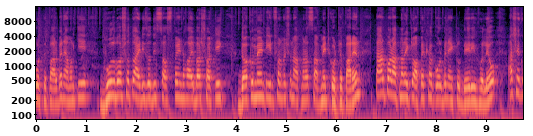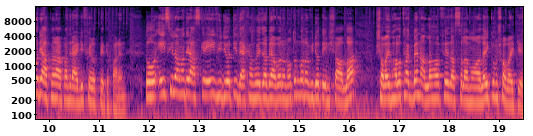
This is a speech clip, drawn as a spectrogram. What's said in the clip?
করতে পারবেন, এমনকি ভুলবশত আইডি যদি সাসপেন্ড হয় বা সঠিক ডকুমেন্ট ইনফরমেশন আপনারা সাবমিট করতে পারেন তারপর আপনারা একটু অপেক্ষা করবেন, একটু দেরি হলেও। আশা করি আপনারা আপনাদের আইডি ফেরত পেতে পারেন। তো এই ছিল আমাদের আজকের এই ভিডিওটি। দেখা হয়ে যাবে আবারও নতুন কোনো ভিডিওতে, ইনশাআল্লাহ। সবাই ভালো থাকবেন। আল্লাহ হাফেজ। আসসালামু আলাইকুম সবাইকে।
